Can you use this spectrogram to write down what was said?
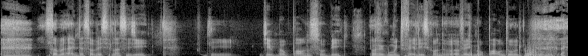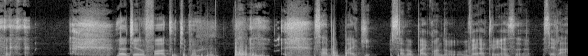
Sobre, ainda sobre esse lance de, de, de meu pau não subir. Eu fico muito feliz quando eu vejo meu pau duro. eu tiro foto, tipo. sabe o pai que. Sabe o pai quando vê a criança, sei lá,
